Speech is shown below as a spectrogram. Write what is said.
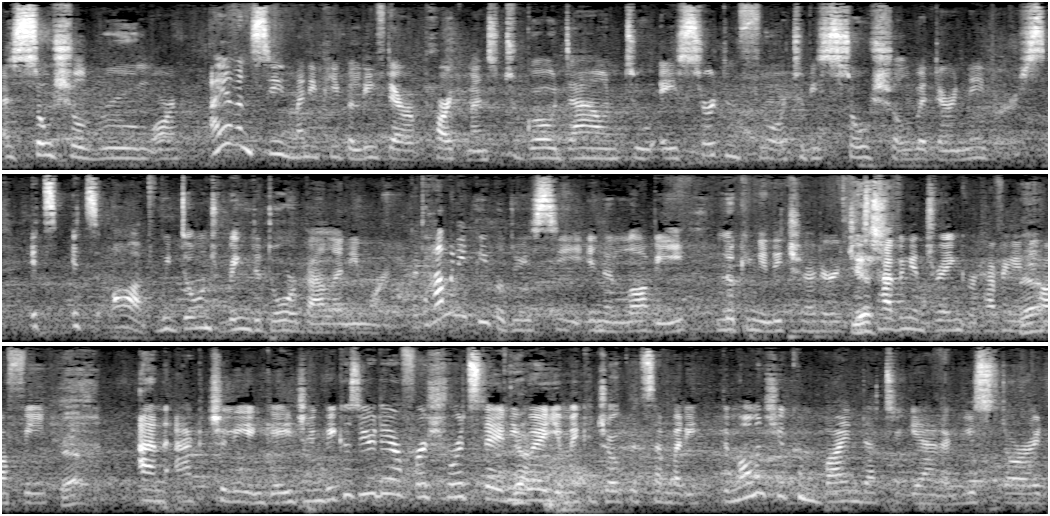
a social room, or I haven't seen many people leave their apartment to go down to a certain floor to be social with their neighbors. It's it's odd. We don't ring the doorbell anymore. But how many people do you see in a lobby looking at each other, just Yes. having a drink or having a Yeah. coffee? Yeah. And actually engaging because you're there for a short stay anyway. You make a joke with somebody. The moment you combine that together, you start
